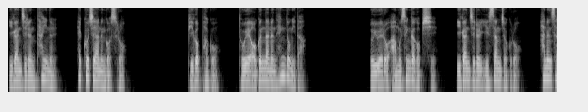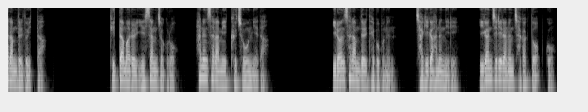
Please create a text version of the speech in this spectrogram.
이간질은 타인을 해코지하는 것으로 비겁하고 도에 어긋나는 행동이다. 의외로 아무 생각 없이 이간질을 일상적으로 하는 사람들도 있다. 뒷담화를 일상적으로 하는 사람이 그 좋은 예다. 이런 사람들 대부분은 자기가 하는 일이 이간질이라는 자각도 없고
